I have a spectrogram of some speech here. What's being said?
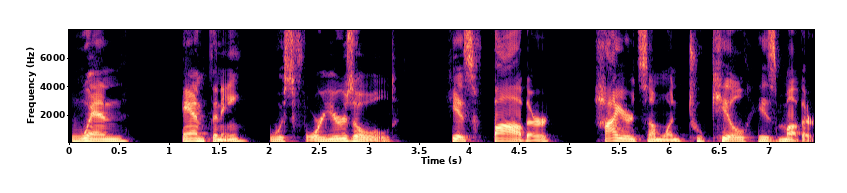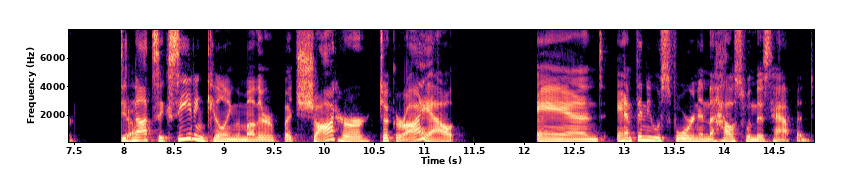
when Anthony was four years old, his father hired someone to kill his mother. Did Yeah. not succeed in killing the mother, but shot her, took her eye out. And Anthony was four and in the house when this happened.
